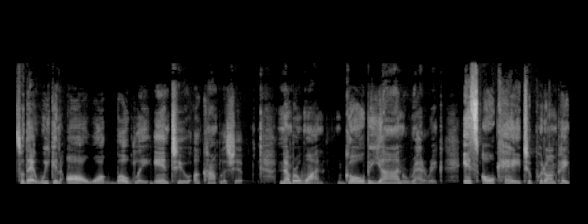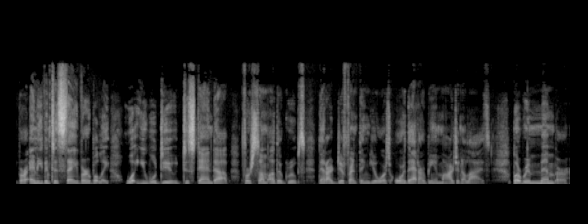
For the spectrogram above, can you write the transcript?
so that we can all walk boldly into accomplishment. Number one, Go beyond rhetoric. It's okay to put on paper and even to say verbally what you will do to stand up for some other groups that are different than yours or that are being marginalized. But remember,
